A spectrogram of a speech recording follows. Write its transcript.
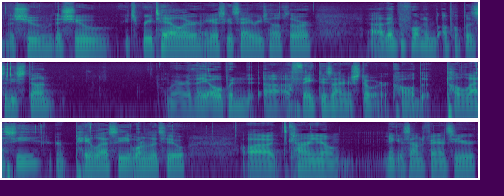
the shoe the shoe retailer, I guess you could say retail store. Uh, they performed a publicity stunt where they opened uh, a fake designer store called Palessi or Paylesi, one of the two. Uh, to kind of you know make it sound fancier,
